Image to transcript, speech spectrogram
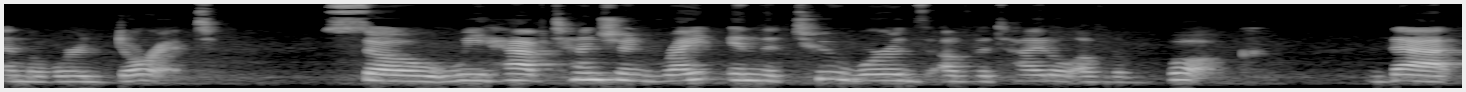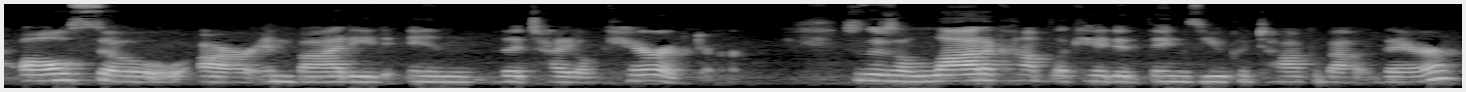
and the word Dorrit. So we have tension right in the two words of the title of the book that also are embodied in the title character. So there's a lot of complicated things you could talk about there.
